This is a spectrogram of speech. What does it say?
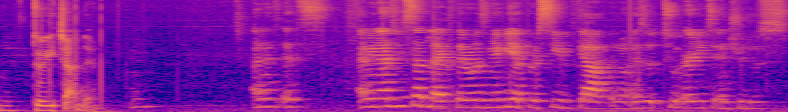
mm. to each other. Mm. And it, it's, I mean, as you said, like there was maybe a perceived gap. You know, is it too early to introduce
